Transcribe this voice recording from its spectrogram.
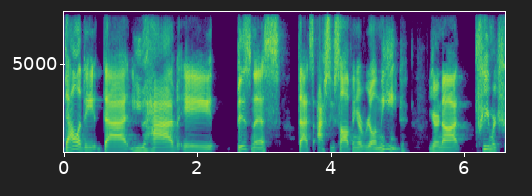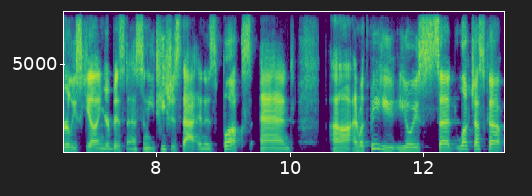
validate that you have a business that's actually solving a real need. You're not prematurely scaling your business, and he teaches that in his books. And uh, and with me, he, he always said, "Look, Jessica,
